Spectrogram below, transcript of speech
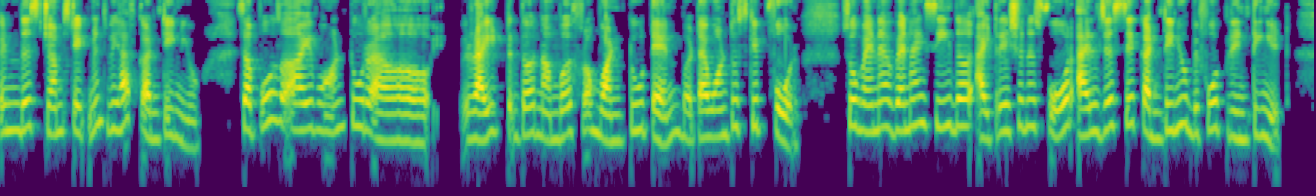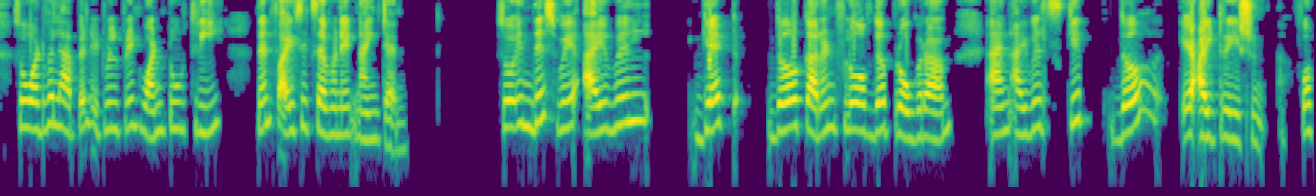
in this jump statement we have continue. Suppose i want to uh, write the numbers from 1 to 10 but I want to skip 4. So when I, when I see the iteration is 4 I'll just say continue before printing it. So what will happen? It will print 1, 2, 3 then 5, 6, 7, 8, 9, 10. So in this way I will get the current flow of the program and I will skip the iteration. For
